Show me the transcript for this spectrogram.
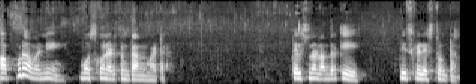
అప్పుడు అవన్నీ మోసుకొని వెళ్తుంటాను అనమాట తెలిసిన వాళ్ళందరికీ తీసుకెళ్ళిస్తుంటాను.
